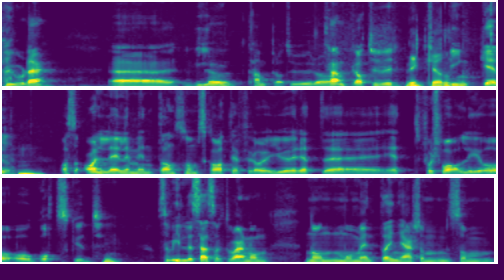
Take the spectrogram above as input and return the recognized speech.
Kule, eh, vind, temperatur, og temperatur vinkel. vinkel mm. Altså alle elementene som skal til for å gjøre et, eh, et forsvarlig og, og, godt skudd. Mm. Så vil det selvsagt være noen, noen momenter inni her som, som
